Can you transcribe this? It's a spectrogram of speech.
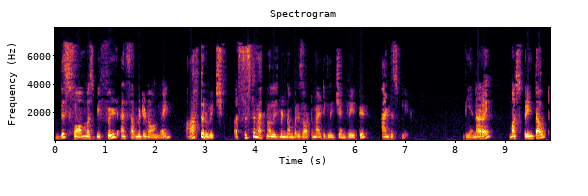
This form must be filled and submitted online, after which a system acknowledgement number is automatically generated and displayed. The NRI must print out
